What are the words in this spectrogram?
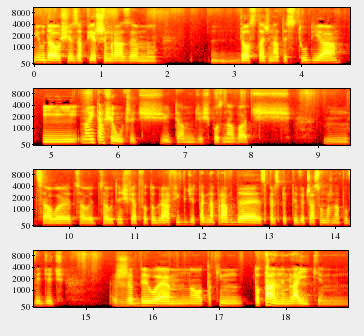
Mi udało się za pierwszym razem dostać na te studia i, no i tam się uczyć i tam gdzieś poznawać mm, całe, cały, cały ten świat fotografii, gdzie tak naprawdę z perspektywy czasu można powiedzieć, że byłem no, takim totalnym laikiem.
